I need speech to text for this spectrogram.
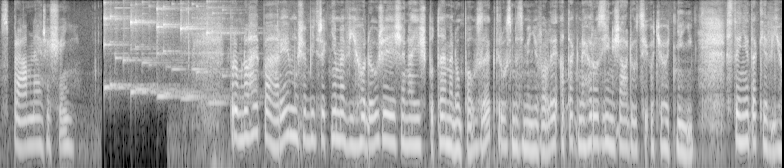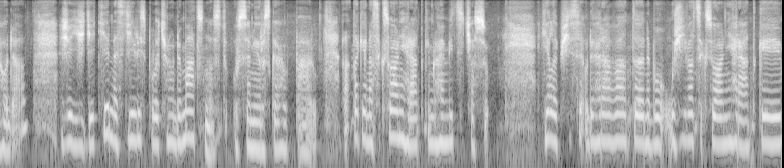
správné řešení. Pro mnohé páry může být, řekněme, výhodou, že je žena již po té menopauze, kterou jsme zmiňovali, a tak nehrozí nežádoucí otěhotnění. Stejně tak je výhoda, že již děti nezdílí společnou domácnost u seniorského páru. A tak je na sexuální hrádky mnohem víc času. Je lepší se odehrávat nebo užívat sexuální hrádky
